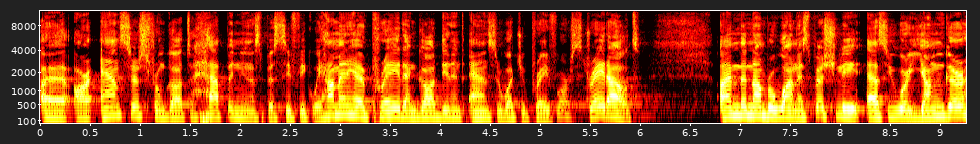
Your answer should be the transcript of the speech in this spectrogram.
uh, our answers from God to happen in a specific way. How many have prayed and God didn't answer what you prayed for? Straight out. I'm the number one, especially as you were younger,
